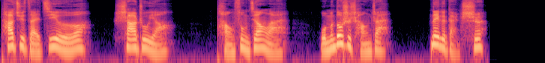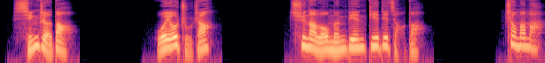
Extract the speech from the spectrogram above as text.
他去宰鸡鹅、杀猪羊，倘送将来，我们都是常斋，那个敢吃？行者道：“我有主张。”去那楼门边跌跌脚道：“赵妈妈，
